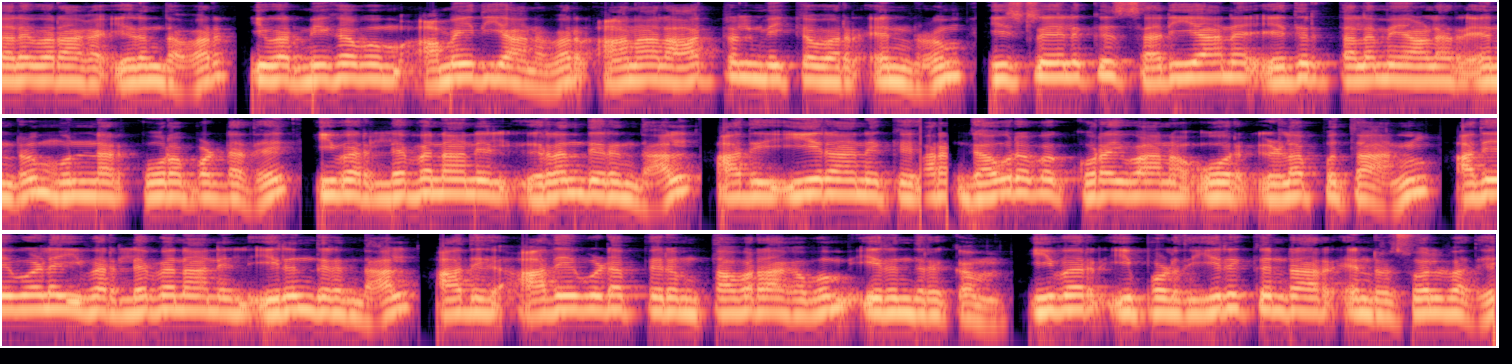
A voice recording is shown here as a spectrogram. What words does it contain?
தலைவராக இருந்தவர். இவர் மிகவும் அமைதியானவர் ஆனால் ஆற்றல் மிக்கவர் என்றும் இஸ்ரேலுக்கு சரியான எதிர் தலைமையாளர் என்றும் முன்னர் கூறப்பட்டது. இவர் லெபனானில் இறந்திருந்தால் அது ஈரானுக்கு கௌரவ குறைவான ஓர் இழப்பு தான். அதேவேளை இவர் லெபனானில் இருந்திருந்தால் அது அதைவிட பெரும் தவறாகவும் இருந்திருக்கும். இவர் இப்பொழுது இருக்கின்றார் என்று சொல்வது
